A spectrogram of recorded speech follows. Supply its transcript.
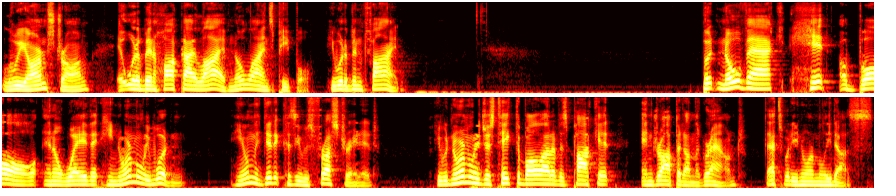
Louis Armstrong, it would have been Hawkeye Live, no lines people. He would have been fine. But Novak hit a ball in a way that he normally wouldn't. He only did it because he was frustrated. He would normally just take the ball out of his pocket and drop it on the ground. That's what he normally does.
